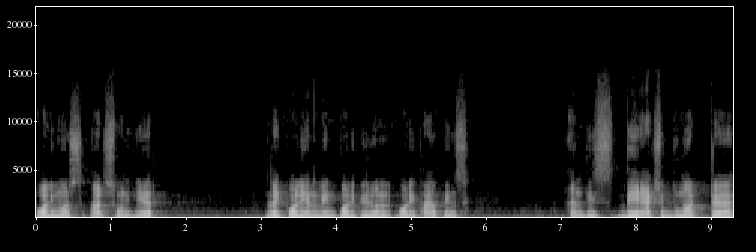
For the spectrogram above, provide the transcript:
polymers are shown here like polyaniline, polypyrrole, polythiophenes. And these they actually do not uh,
